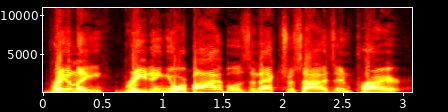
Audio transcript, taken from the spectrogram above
Really, reading your Bible is an exercise in prayer.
